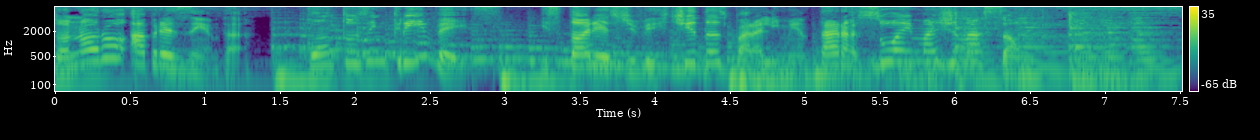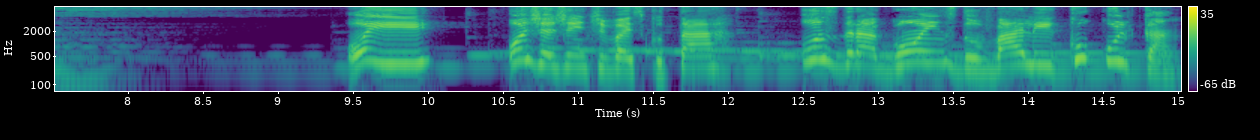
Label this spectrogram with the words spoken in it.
Sonoro apresenta Contos Incríveis histórias divertidas para alimentar a sua imaginação. Oi! Hoje a gente vai escutar Os Dragões do Vale Kukulkan.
